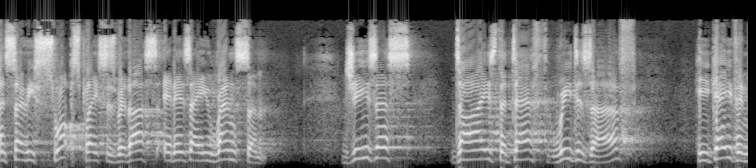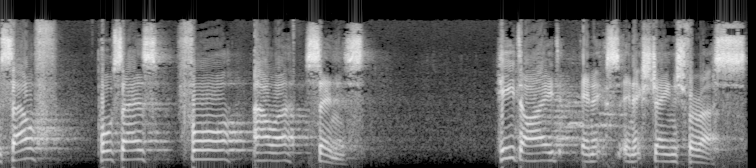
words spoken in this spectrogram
And so he swaps places with us. It is a ransom. Jesus dies the death we deserve. He gave himself, Paul says, for our sins. He died in, ex- in exchange for us.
